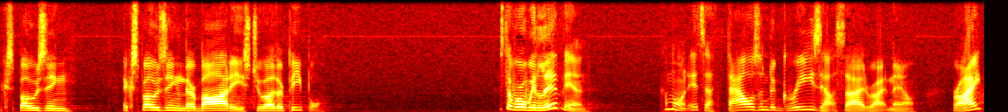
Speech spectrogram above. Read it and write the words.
exposing, exposing their bodies to other people. It's the world we live in. Come on, it's a thousand degrees outside right now, right?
